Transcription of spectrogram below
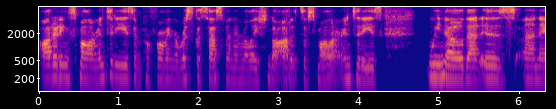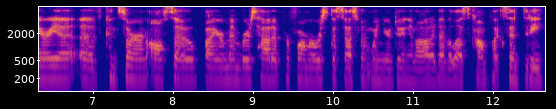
auditing smaller entities and performing a risk assessment in relation to audits of smaller entities we know that is an area of concern also by our members how to perform a risk assessment when you're doing an audit of a less complex entity.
